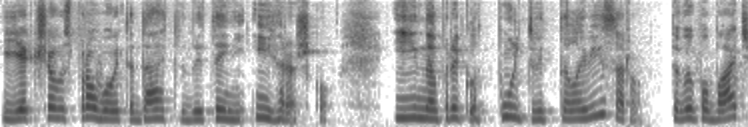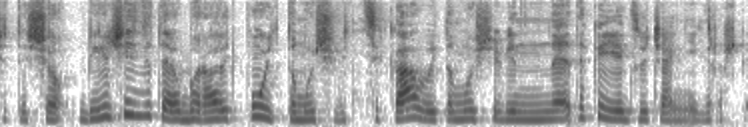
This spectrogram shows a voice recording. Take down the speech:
І якщо ви спробуєте дати дитині іграшку і, наприклад, пульт від телевізору, то ви побачите, що більшість дітей обирають пульт, тому що він цікавий, тому що він не такий, як звичайні іграшки.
